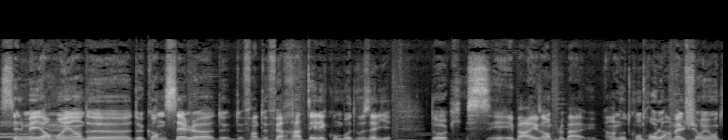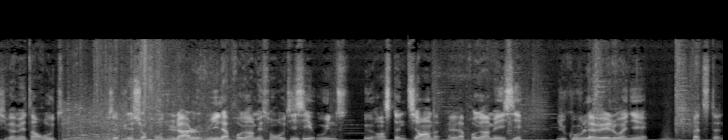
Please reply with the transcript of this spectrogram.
C'est le meilleur moyen de, cancel, de, de, faire rater les combos de vos alliés. Donc, et par exemple, bah, un autre contrôle, un Malfurion qui va mettre en route, vous appuyez sur fondu là, lui il a programmé son route ici, ou une, un stun Tyrande, elle l'a programmé ici. Du coup vous l'avez éloigné, pas de stun.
